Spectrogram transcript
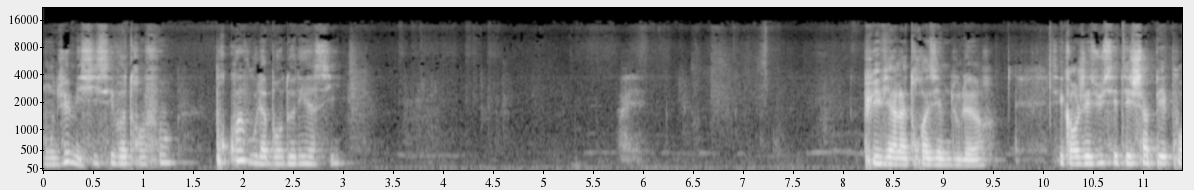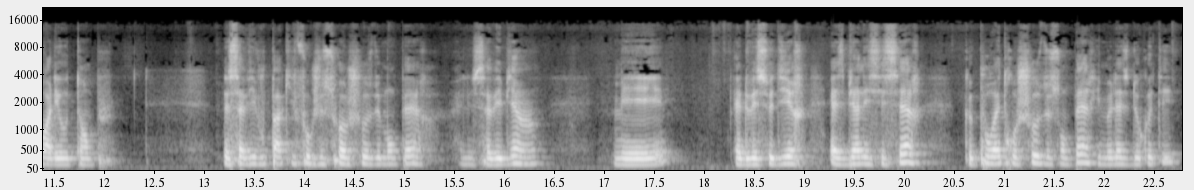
mon Dieu, mais si c'est votre enfant, pourquoi vous l'abandonnez ainsi? Puis vient la troisième douleur. C'est quand Jésus s'est échappé pour aller au temple. Ne saviez-vous pas qu'il faut que je sois aux choses de mon Père? Elle le savait bien, hein. mais elle devait se dire, est-ce bien nécessaire que pour être aux choses de son Père, il me laisse de côté?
